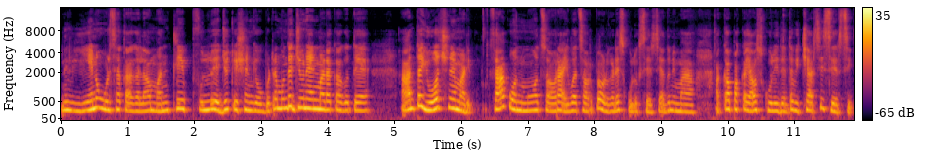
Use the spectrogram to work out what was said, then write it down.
ನೀವು ಏನೂ ಉಳ್ಸೋಕ್ಕಾಗಲ್ಲ ಮಂತ್ಲಿ ಫುಲ್ಲು ಎಜುಕೇಷನ್ಗೆ ಹೋಗ್ಬಿಟ್ರೆ ಮುಂದೆ ಜೀವನ ಏನು ಮಾಡೋಕ್ಕಾಗುತ್ತೆ? ಅಂತ ಯೋಚನೆ ಮಾಡಿ. ಸಾಕು ಒಂದು ಮೂವತ್ತು ಸಾವಿರ, ಐವತ್ತು ಸಾವಿರ ರೂಪಾಯಿ ಒಳಗಡೆ ಸ್ಕೂಲಿಗೆ ಸೇರಿಸಿ. ಅದು ನಿಮ್ಮ ಅಕ್ಕಪಕ್ಕ ಯಾವ ಸ್ಕೂಲ್ ಇದೆ ಅಂತ ವಿಚಾರಿಸಿ ಸೇರಿಸಿ.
